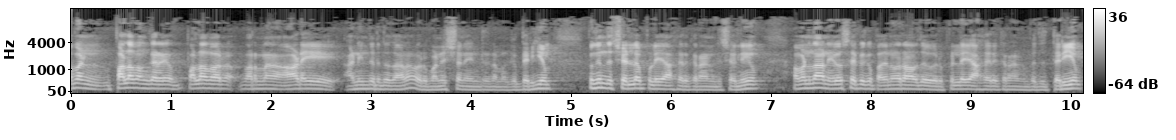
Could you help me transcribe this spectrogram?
அவன் பல வங்க பல வர வர்ண ஆடையை அணிந்திருந்ததான ஒரு மனுஷன் என்று நமக்கு தெரியும். மிகுந்த செல்ல பிள்ளையாக இருக்கிறான் என்று சொல்லியும் அவன்தான் யோசிப்புக்கு பதினோராவது ஒரு பிள்ளையாக இருக்கிறான் என்பது தெரியும்.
